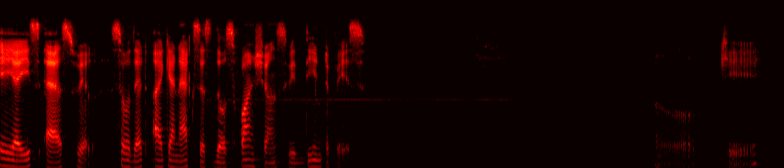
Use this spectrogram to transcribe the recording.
AIs as well so that I can access those functions with the interface. Okay.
